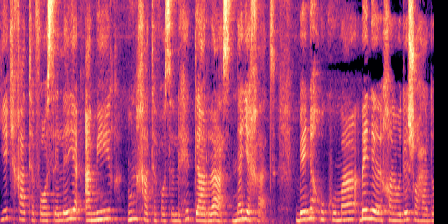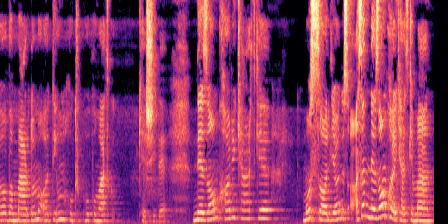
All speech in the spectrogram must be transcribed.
یک خط فاصله عمیق اون خط فاصله در است نه یه خط. بین حکومت بین خانواده شهدا و مردم عادی اون حکومت کشیده. نظام کاری کرد که ما سالیان اصلا نظام کاری کرد که من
